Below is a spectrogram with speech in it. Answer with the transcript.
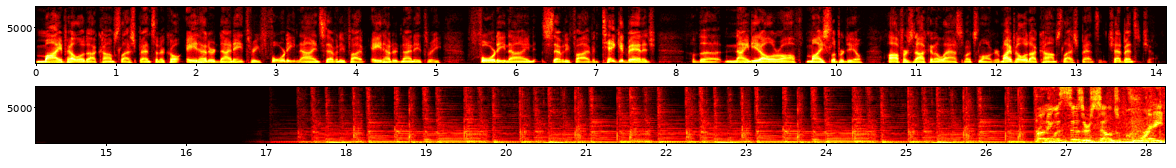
mypillow.com slash Benson, or call 800 983 4975, 800 983 4975, and take advantage of the $90 off My Slipper deal. Offer's not going to last much longer. mypillow.com slash Benson. Chad Benson Show. Running with scissors sounds great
